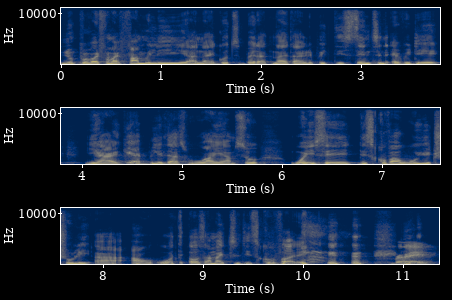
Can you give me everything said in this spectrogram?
know provide for my family, and I go to bed at night and I repeat the same thing every day. Yeah, I, I believe that's who I am. So when you say discover who you truly are, how, what else am I to discover? right, right.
